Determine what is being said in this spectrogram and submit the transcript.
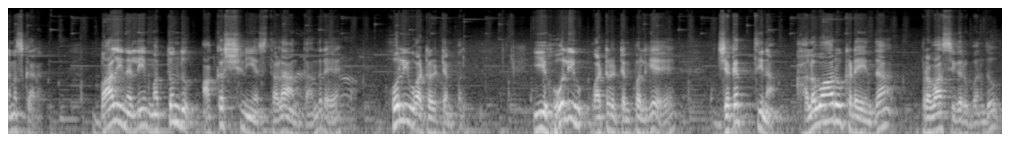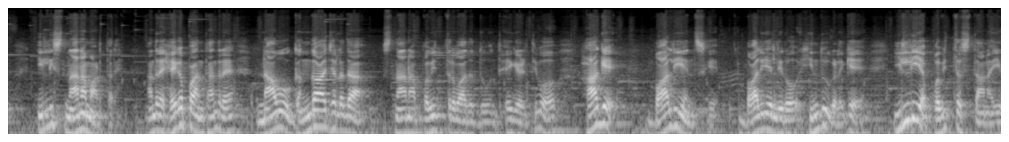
ನಮಸ್ಕಾರ. ಬಾಲಿನಲ್ಲಿ ಮತ್ತೊಂದು ಆಕರ್ಷಣೀಯ ಸ್ಥಳ ಅಂತ ಅಂದರೆ ಹೋಲಿ ವಾಟರ್ ಟೆಂಪಲ್ ಈ ಹೋಲಿ ವಾಟರ್ ಟೆಂಪಲ್ಗೆ ಜಗತ್ತಿನ ಹಲವಾರು ಕಡೆಯಿಂದ ಪ್ರವಾಸಿಗರು ಬಂದು ಇಲ್ಲಿ ಸ್ನಾನ ಮಾಡ್ತಾರೆ. ಅಂದರೆ ಹೇಗಪ್ಪ ಅಂತಂದರೆ ನಾವು ಗಂಗಾಜಲದ ಸ್ನಾನ ಪವಿತ್ರವಾದದ್ದು ಅಂತ ಹೇಗೆ ಹೇಳ್ತೀವೋ ಹಾಗೆ ಬಾಲಿಯನ್ಸ್ಗೆ, ಬಾಲಿಯಲ್ಲಿರೋ ಹಿಂದೂಗಳಿಗೆ ಇಲ್ಲಿಯ ಪವಿತ್ರ ಸ್ಥಾನ, ಈ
